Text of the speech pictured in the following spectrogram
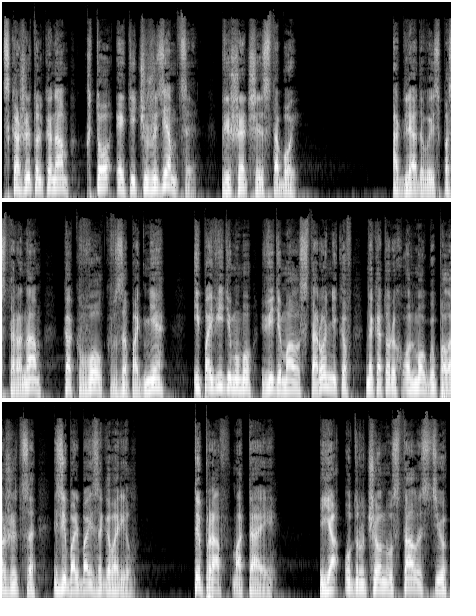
Скажи только нам, кто эти чужеземцы, пришедшие с тобой?» Оглядываясь по сторонам, как волк в западне, и, по-видимому, видя мало сторонников, на которых он мог бы положиться, Зибальбай заговорил. «Ты прав, Матаи. Я удручен усталостью,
